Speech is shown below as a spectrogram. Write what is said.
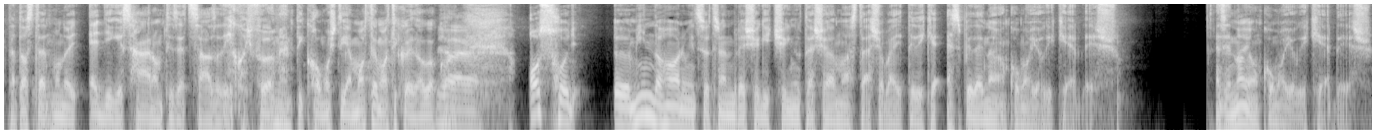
Tehát azt lehet mondani, hogy 1,3% hogy fölmentik, ha most ilyen matematikai dolgok ja, ja. Az, hogy mind a 35 rendbeli segítségnyújtás elmulasztása beítélik ez például egy nagyon komoly jogi kérdés. Ez egy nagyon komoly jogi kérdés.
